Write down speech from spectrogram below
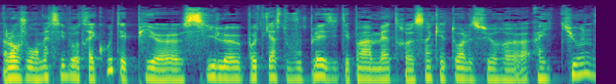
Alors, je vous remercie de votre écoute. Et puis, euh, si le podcast vous plaît, n'hésitez pas à mettre 5 étoiles sur euh, iTunes.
